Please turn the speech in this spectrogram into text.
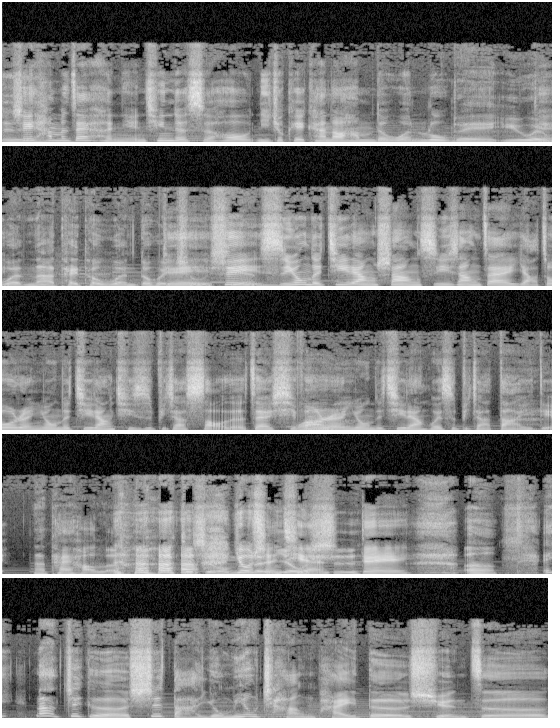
嗯、所以他们在很年轻的时候，你就可以看到他们的纹路，对，鱼尾纹啊，抬头纹都会出现。所以使用的剂量上，实际上在亚洲人用的剂量其实比。比较少的，在西方人用的剂量会是比较大一点。那太好了，这是我们的优势。又省钱。对，嗯，哎，那这个施打有没有厂牌的选择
